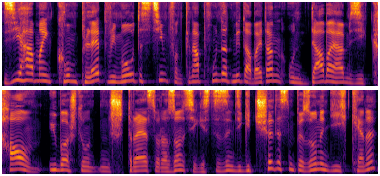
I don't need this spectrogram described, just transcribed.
sie haben ein komplett remotes Team von knapp 100 Mitarbeitern und dabei haben sie kaum Überstunden, Stress oder sonstiges. Das sind die gechilltesten Personen, die ich kenne.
